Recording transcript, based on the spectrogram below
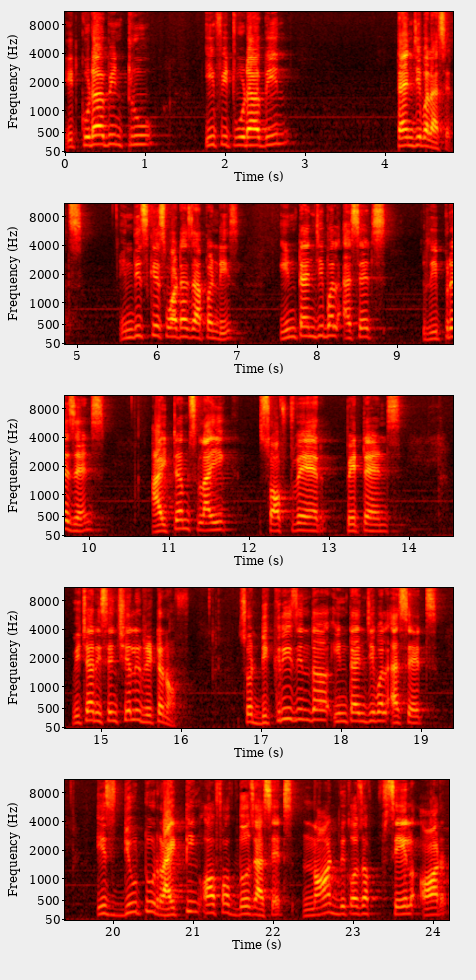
It could have been true if it would have been tangible assets. In this case what has happened is intangible assets represents items like software, patents which are essentially written off. So, decrease in the intangible assets is due to writing off of those assets not because of sale or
